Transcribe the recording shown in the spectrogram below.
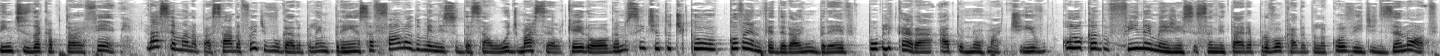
ouvintes da Capital FM. Na semana passada foi divulgada pela imprensa fala do ministro da Saúde, Marcelo Queiroga, no sentido de que o governo federal em breve publicará ato normativo colocando fim na emergência sanitária provocada pela Covid-19.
